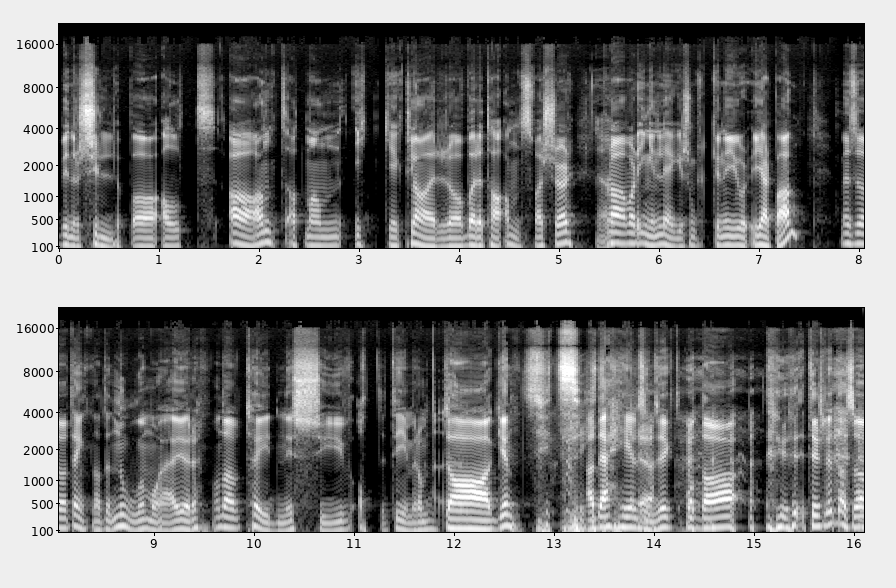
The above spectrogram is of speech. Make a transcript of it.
begynner å skylde på alt annet. At man ikke klarer å bare ta ansvar sjøl. For da var det ingen leger som kunne hjelpe han. Men så tenkte han at noe må jeg gjøre. Og da tøyde han i syv-åtte timer om dagen. Ja, det er helt sinnssykt. Og da, til slutt, da, så,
